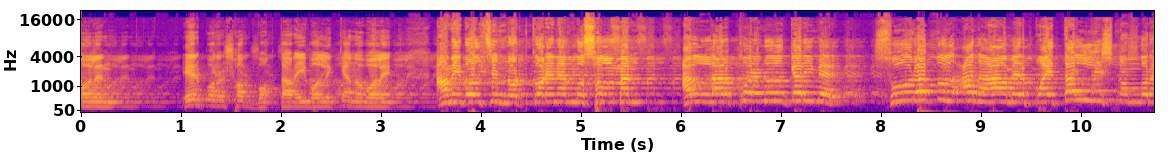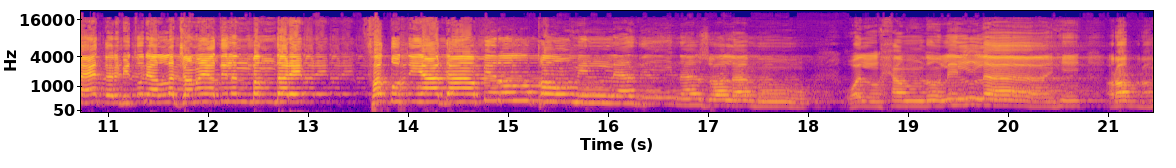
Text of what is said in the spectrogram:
বলেন? এরপরে সব বক্তারাই বলে কেন বলে আমি বলছি নোট করে নেন মুসলমান আল্লাহর কোরআনুল কারীমের সূরাতুল আনআমের 45 নম্বর আয়াতের ভিতরে আল্লাহ জানায়া দিলেন বান্দারে ফাকুতিয়া দাবিরুল কওমিল্লাযীনা যালামু والحمد لله رب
